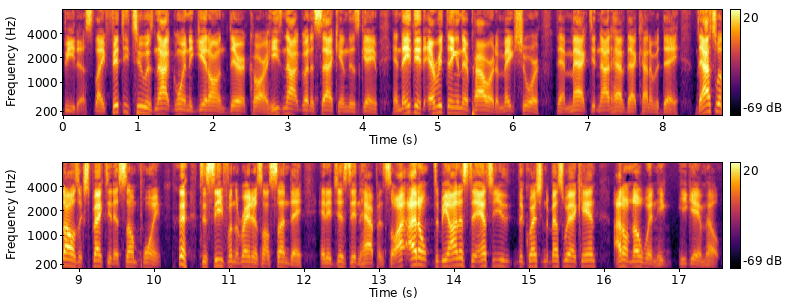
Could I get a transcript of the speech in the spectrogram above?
beat us. Like 52 is not going to get on Derek Carr. He's not going to sack him this game. And they did everything in their power to make sure that Mack did not have that kind of a day. That's what I was expecting at some point to see from the Raiders on Sunday, and it just didn't happen. So I, I, don't, to be honest, to answer you the question the best way I can, I don't know when he, he gave him help.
